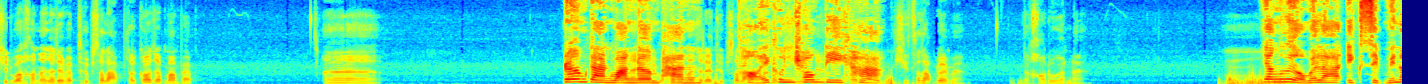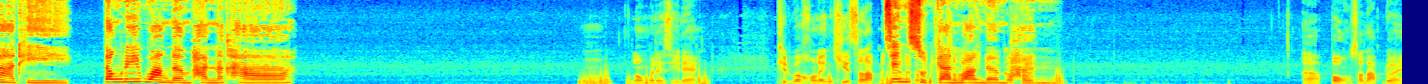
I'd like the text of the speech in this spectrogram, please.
คิดว่าเขาน่าจะเล่นแบบทึบสลับ แล้วก็จะมาแบบ อ่า เริ่มการวางเดิมพันคิดว่าาจะเล่นทิปสลับขอให้แล้วก็คุณขีโชคดีเนี่ยค่ะ น่าจเป็นขีดสลับด้วยไหมเดี๋ยวขอดูกันนะอืมยังเหลือเวลาอีกสิบวินาที ต้องรีบวางเดิมพันนะคะ อืมลงไปเลยสีแดง คิดว่าคงเล่นขีดสลับเหมือนกัสิ้นแล้วก็สุดเป็นการทิปสลับวางเดิมแล้วก็พัเป็นนเอ่อโป่งสลับด้วย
